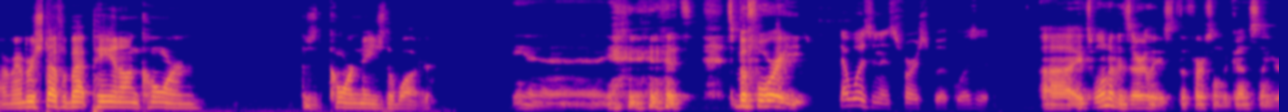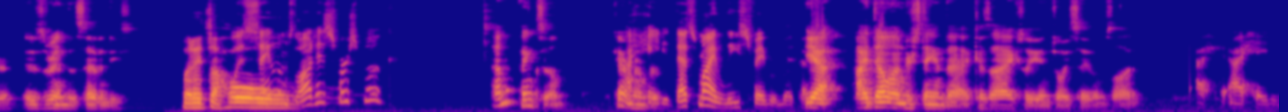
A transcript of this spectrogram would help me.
I remember stuff about peeing on corn because the corn needs the water. Yeah, it's, it's before he. That wasn't his first book, was it? Uh, it's one of his earliest. The first one, The Gunslinger. It was written in the seventies. But it's a Was whole. Salem's Lot his first book? I don't think so. Can't I remember. hate it. That's my least favorite book. I Yeah, I don't understand that because I actually enjoy Salem's Lot. I, I hate it.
